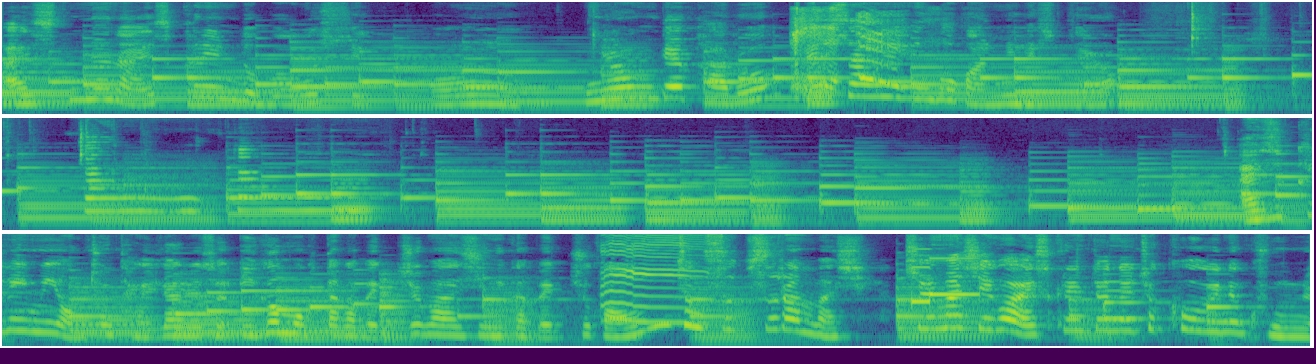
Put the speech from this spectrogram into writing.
맛있는 아이스크림도 먹을 수 있고 이런 게 바로 일상의 행복 아니겠어요? 크림이 엄청 달달해서 이거 먹다가 맥주 마시니까 맥주가 엄청 씁쓸한 맛이야 술 마시고 아이스크림 또는 초코우유는 국물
